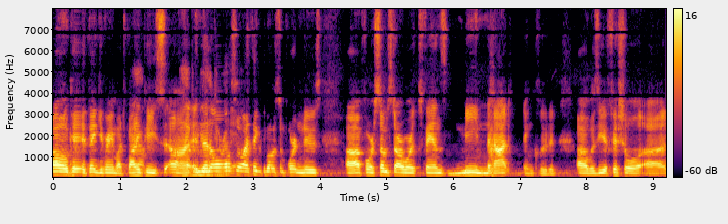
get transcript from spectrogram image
Oh, okay. Thank you very much. Bonnie Yeah. Piesse. Uh, and then also. I think the most important news uh, for some Star Wars fans, me not included, uh, was the official uh,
